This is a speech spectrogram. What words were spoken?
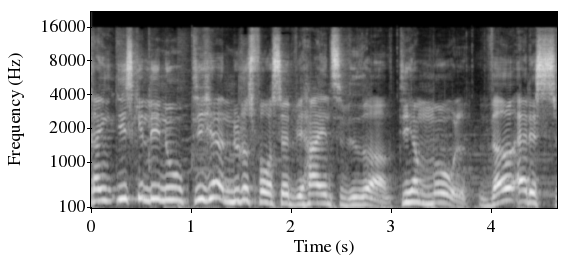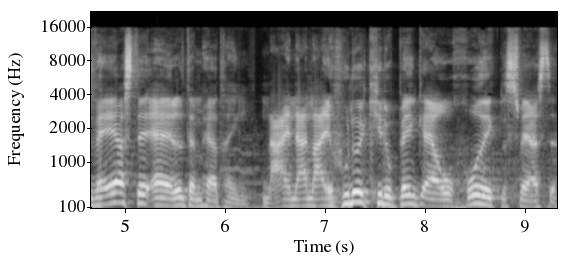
dreng, I skal lige nu. De her nytårsforsæt, vi har indtil videre. De her mål. Hvad er det sværeste af alle dem her, drenge? Nej, nej, nej. 100 kilo bænk er overhovedet ikke den sværeste.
